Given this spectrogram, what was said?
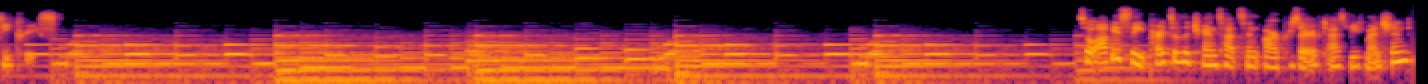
decrease. So obviously, parts of the Trans Hudson are preserved, as we've mentioned.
